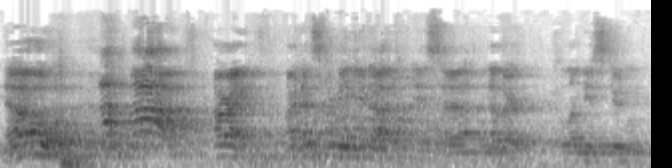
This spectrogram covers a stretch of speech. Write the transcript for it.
No! Alright, our next comedian up is uh, another Columbia student.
